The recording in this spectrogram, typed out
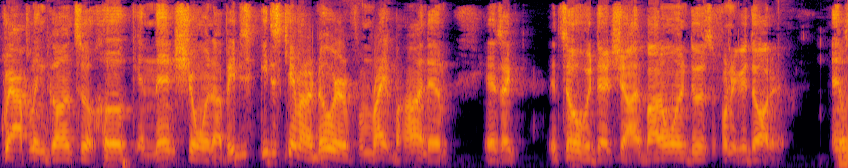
grappling gun to a hook, and then showing up. He just he just came out of nowhere from right behind him, and it's like it's over, Deadshot, but I don't want to do this in front of your daughter. And I'm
